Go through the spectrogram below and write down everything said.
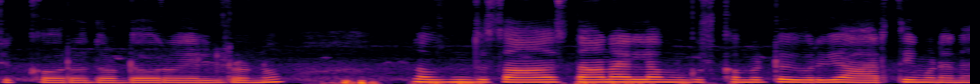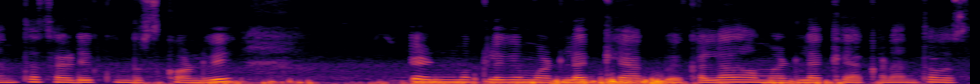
ಚಿಕ್ಕವರು, ದೊಡ್ಡವರು ಎಲ್ರೂ ನಮ್ಮದು ಸ್ನಾನ ಎಲ್ಲ ಮುಗಿಸ್ಕೊಂಬಿಟ್ಟು ಇವರಿಗೆ ಆರತಿ ಮಾಡೋಣ ಅಂತ ಸೈಡಿಗೆ ಕುಂದಿರ್ಸ್ಕೊಂಡ್ವಿ. ಹೆಣ್ಮಕ್ಳಿಗೆ ಮಡ್ಲಕ್ಕಿ ಹಾಕಬೇಕಲ್ಲ, ಆ ಮಡ್ಲಕ್ಕಿ ಹಾಕೋಣ ಅಂತ ಹೊಸ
